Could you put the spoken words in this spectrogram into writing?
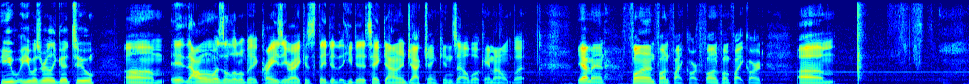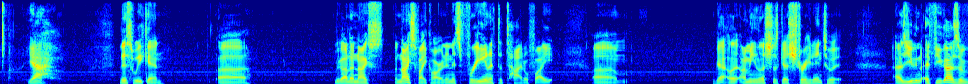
he he was really good too. Um, it, that one was a little bit crazy, right? Because they did that. He did a takedown, and Jack Jenkins' elbow came out. But yeah, man, fun, fun fight card. Fun, fun fight card. Um, yeah, this weekend, uh, we got a nice, a nice fight card, and it's free, and it's a title fight. Um, yeah, I mean, let's just get straight into it. As you, if you guys have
